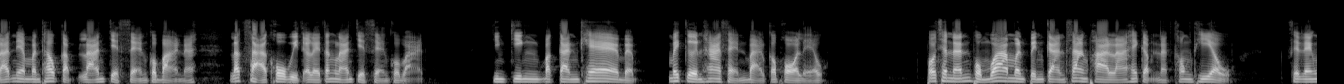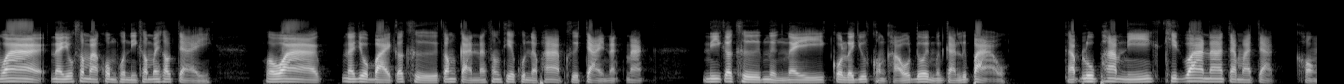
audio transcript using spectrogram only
รัฐเนี่ยมันเท่ากับล้านเจ็ดแสนกว่าบาทนะ รักษาโควิดอะไรตั้งล้านเจ็ดแสนกว่าบาท จริง ๆ ประกันแค่แบบไม่เกินห้าแสนบาทก็พอแล้ว เพราะฉะนั้นผมว่ามันเป็นการสร้างภาระให้กับนักท่องเที่ยว แสดงว่านายกสมาคมคนนี้เขาไม่เข้าใจ เพราะว่านโยบายก็คือต้องการนักท่องเที่ยวคุณภาพคือจ่ายหนักๆ นี่ก็คือหนึ่งในกลยุทธ์ของเขาด้วยเหมือนกันหรือเปล่า ครับรูปภาพนี้คิดว่าน่าจะมาจาก ของ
